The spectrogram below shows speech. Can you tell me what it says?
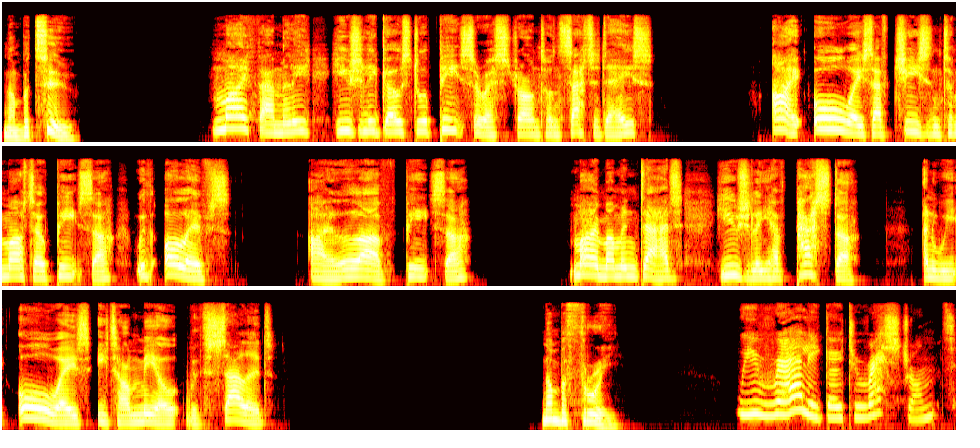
Number 2. My family usually goes to a pizza restaurant on Saturdays. I always have cheese and tomato pizza with olives. I love pizza. My mum and dad usually have pasta, and we always eat our meal with salad. Number 3. We rarely go to restaurants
